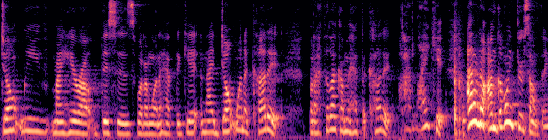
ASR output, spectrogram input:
don't leave my hair out, this is what I'm gonna have to get. And I don't wanna cut it, but I feel like I'm gonna have to cut it, but I like it. I don't know, I'm going through something.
